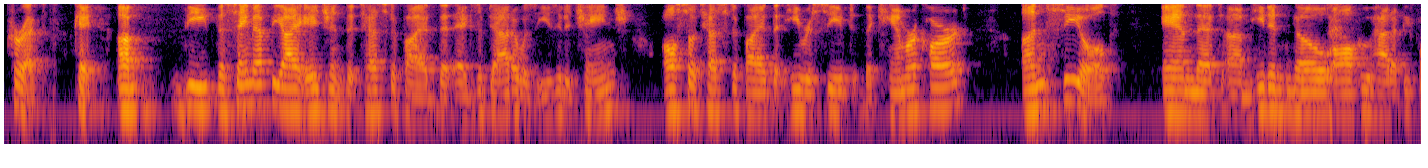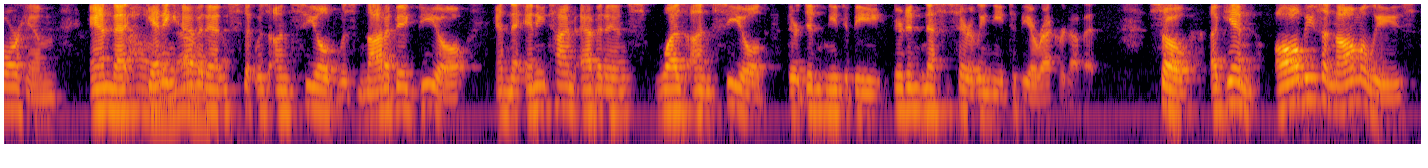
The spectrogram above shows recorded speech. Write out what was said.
Correct. Okay. Um, the the same FBI agent that testified that EXIF data was easy to change also testified that he received the camera card unsealed and that um, he didn't know all who had it before him and that oh, getting no. evidence that was unsealed was not a big deal and that anytime evidence was unsealed there didn't need to be there didn't necessarily need to be a record of it so again all these anomalies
